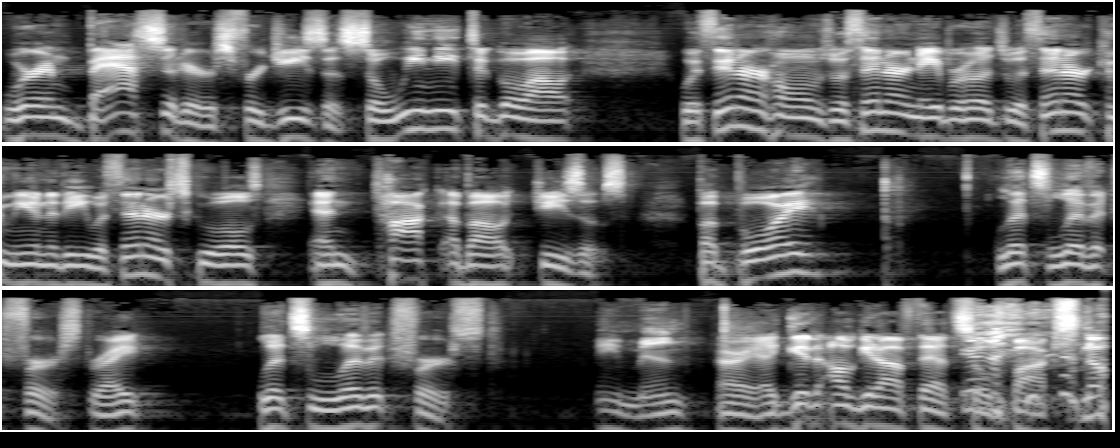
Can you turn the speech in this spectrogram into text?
We're ambassadors for Jesus. So we need to go out within our homes, within our neighborhoods, within our community, within our schools, and talk about Jesus. But boy, let's live it first, right? Let's live it first. Amen. All right, I get. I'll get off that soapbox. no.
